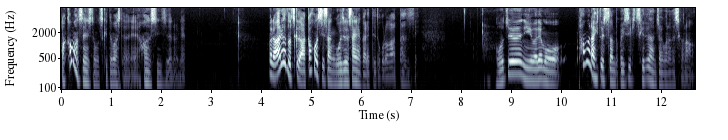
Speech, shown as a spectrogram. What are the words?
赤松選手ともつけてましたよね。阪神時代のね。あれはどっちかで赤星さん53やからっていうところがあったはずで。52はでも、田村仁さんとか一時期つけてたんちゃうかな、確かな。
